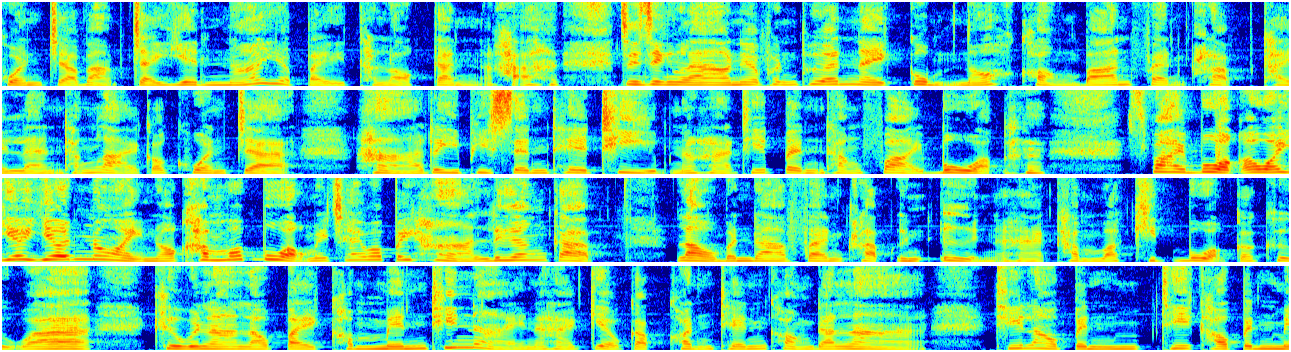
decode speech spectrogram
ควรจะแบบใจเย็นนะอย่าไปทะเลาะกกันนะคะ จริงๆแล้วเนี่ยเพื่อนๆในกลุ่มเนาะของบ้านแฟนคลับไทยแลนด์ทั้งหลายก็ควรจะหา representative นะคะที่เป็นทั้งฝ่ายบวก ฝ่ายบวกเอาไว้เยอะๆหน่อยเนาะคำว่าบวกไม่ใช่ว่าไปหาเรื่องกับเหล่าบรรดาแฟนคลับอื่นๆนะคะคำว่าคิดบวกก็คือว่า คือเวลาเราไปคอมเมนต์ที่ไหนนะคะเกี่ยวกับคอนเทนต์ของดาราที่เราเป็นที่เขาเป็นเม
